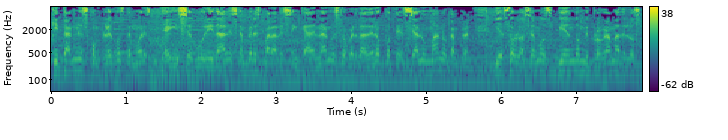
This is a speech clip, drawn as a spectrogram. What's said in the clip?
quitarnos complejos, temores e inseguridades, campeones, para desencadenar nuestro verdadero potencial humano, campeón. Y eso lo hacemos viendo mi programa de los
